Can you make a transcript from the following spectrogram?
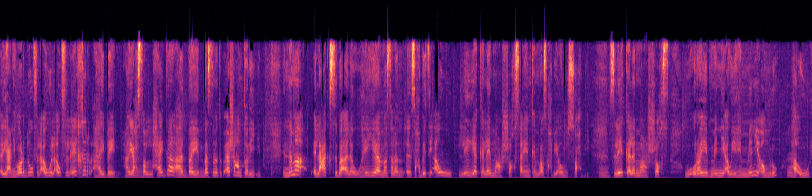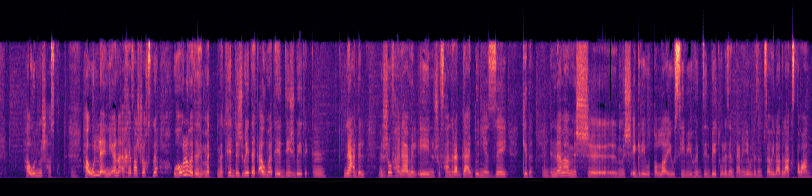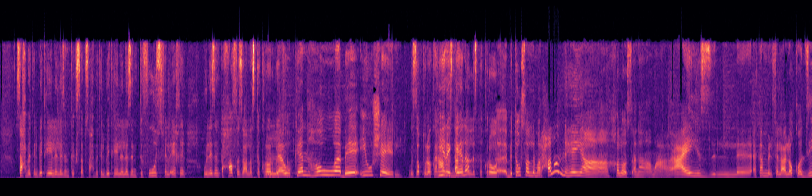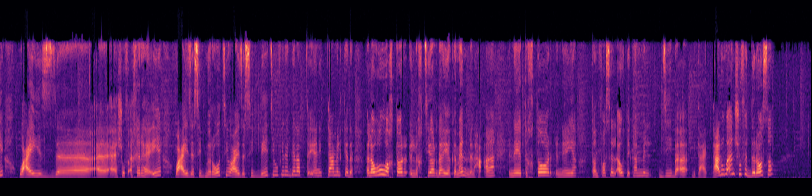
يعني برضو في الأول أو في الآخر هيبان هيحصل حاجة هتبين بس ما تبقاش عن طريقي. إنما العكس بقى لو هي مثلا صاحبتي أو ليا كلام مع الشخص ايا كان بقى صاحبي أو مش صاحبي بس ليا كلام مع الشخص وقريب مني أو يهمني أمره هقول هقول مش هسكت. هقول لاني أنا اخاف على الشخص ده وهقول له ما ته- ما- ما تهدش بيتك أو ما تهديش بيتك. مم. نعدل نشوف هنعمل إيه نشوف هنرجع الدنيا إزاي كده. انما مش مش اجري وطلقي وسيبي وهدي البيت ولازم تعملي ولازم تسوي لا بالعكس طبعا. صاحبة البيت هي اللي لازم تكسب صاحبة البيت هي اللي لازم تفوز في الآخر ولازم تحافظ على استقرار لو بيتها كان هو باقي وشاري. بالظبط ولو كان عنده استعداد للاستقرار. آه، بتوصل لمرحلة إن هي خلاص أنا عايز أكمل في العلاقة دي وعايز آه، آه، أشوف آخرها إيه وعايز أسيب مراتي وعايز أسيب بيتي وفي رجالة بت يعني بتعمل كده. فلو هو اختار الاختيار ده هي كمان من حقها إن هي تختار إن هي تنفصل أو تكمل. دي بقى بتاعتها. تعالوا بقى نشوف الدراسة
